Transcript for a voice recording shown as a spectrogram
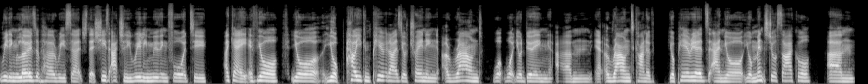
reading loads of her research that she's actually really moving forward to okay, if you're your your how you can periodize your training around what what you're doing um, around kind of your periods and your your menstrual cycle um,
